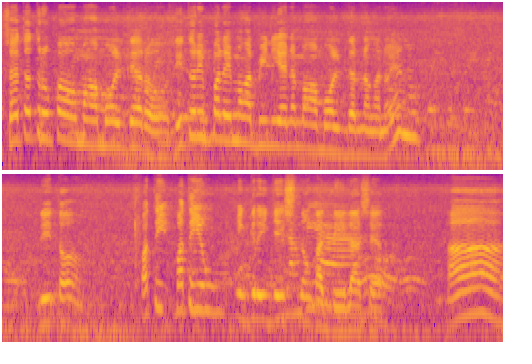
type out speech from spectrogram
So ito true pa oh, mga molder oh. Dito rin pala yung mga bilihan ng mga molder ng ano yan oh. Dito. Pati pati yung ingredients ng kandila sir. Ah.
